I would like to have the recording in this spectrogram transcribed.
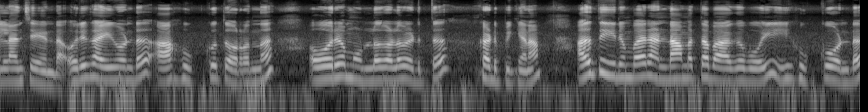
എല്ലാം ചെയ്യേണ്ട. ഒരു കൈ കൊണ്ട് ആ ഹുക്ക് തുറന്ന് ഓരോ മുള്ളുകളും എടുത്ത് ഘടിപ്പിക്കണം അത് തീരുമ്പോൾ രണ്ടാമത്തെ ബാഗ് പോയി ഈ ഹുക്ക് കൊണ്ട്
